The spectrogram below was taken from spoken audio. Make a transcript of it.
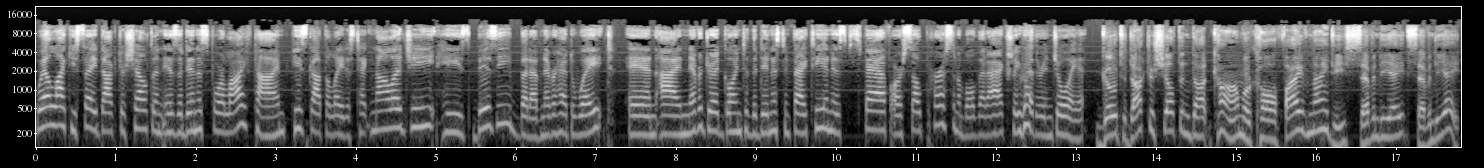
Well, like you say, Dr. Shelton is a dentist for a lifetime. He's got the latest technology. He's busy, but I've never had to wait. And I never dread going to the dentist. In fact, he and his staff are so personable that I actually rather enjoy it. Go to drshelton.com or call 590 7878.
